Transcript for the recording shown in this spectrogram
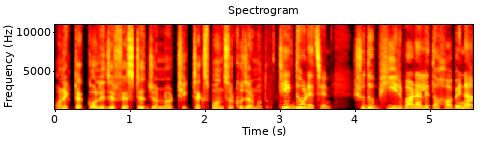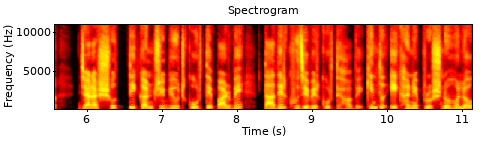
অনেকটা কলেজের ফেস্টের জন্য ঠিকঠাক স্পন্সর খোঁজার মতো। ঠিক ধরেছেন। শুধু ভিড় বাড়ালে তো হবে না যারা সত্যি কন্ট্রিবিউট করতে পারবে তাদের খুঁজে বের করতে হবে। কিন্তু এখানে প্রশ্ন হল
